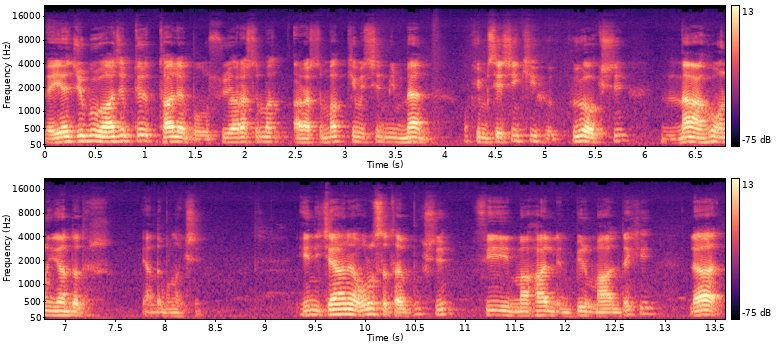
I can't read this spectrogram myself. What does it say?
Ve yecibu vaciptir talebu suyu araştırmak, araştırmak kim için mimmen o kimse için ki hü o kişi mahu onun yanındadır. Yanında bulunan kişi. İn kâne olursa tabi bu kişi fi mahallin bir mahaldeki la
